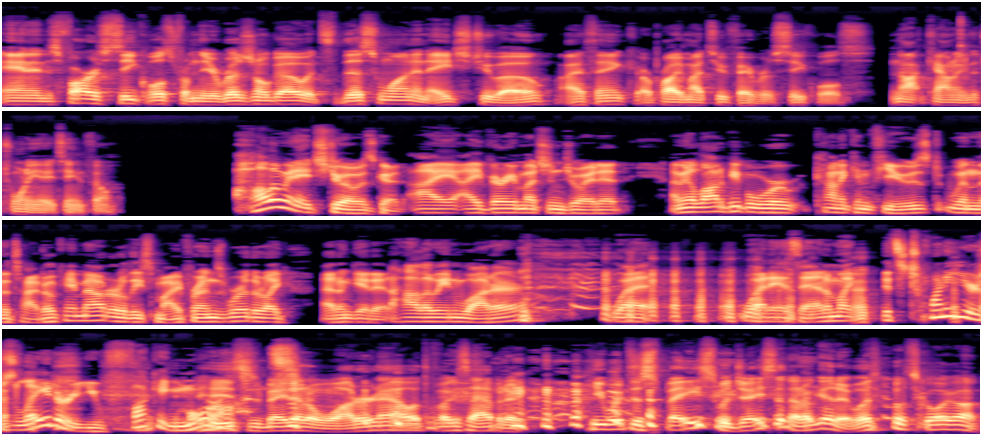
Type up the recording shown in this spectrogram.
and as far as sequels from the original go, it's this one and H2O. I think are probably my two favorite sequels, not counting the 2018 film. Halloween H2O is good. I, I very much enjoyed it. I mean, a lot of people were kind of confused when the title came out, or at least my friends were. They're like, I don't get it. Halloween water? What- What is it? I'm like, it's 20 years later, you fucking moron. He's made out of water now. What the fuck is happening? he went to space with Jason. I don't get it. What, what's going on?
